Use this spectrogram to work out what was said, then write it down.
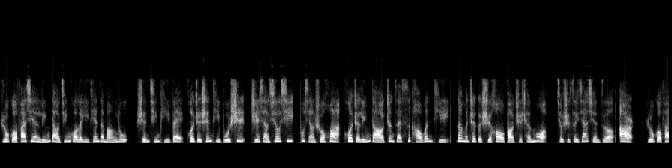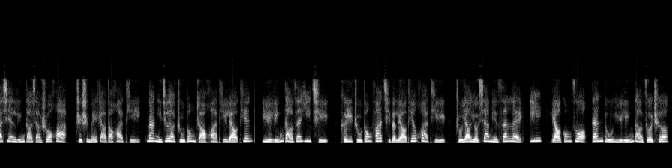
如果发现领导经过了一天的忙碌，神情疲惫，或者身体不适，只想休息，不想说话，或者领导正在思考问题，那么这个时候保持沉默就是最佳选择。二，如果发现领导想说话，只是没找到话题，那你就要主动找话题聊天。与领导在一起，可以主动发起的聊天话题主要有下面三类：一、聊工作，单独与领导坐车，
